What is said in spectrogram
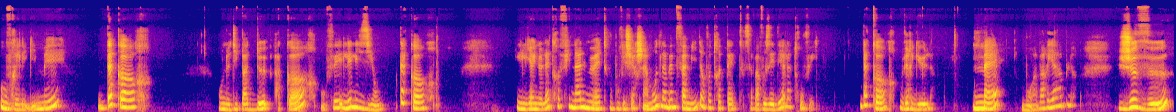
Ouvrez les guillemets. D'accord. On ne dit pas de accord, on fait l'élision. D'accord. Il y a une lettre finale muette. Vous pouvez chercher un mot de la même famille dans votre tête. Ça va vous aider à la trouver. D'accord, virgule. Mais, mot invariable. Je veux,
